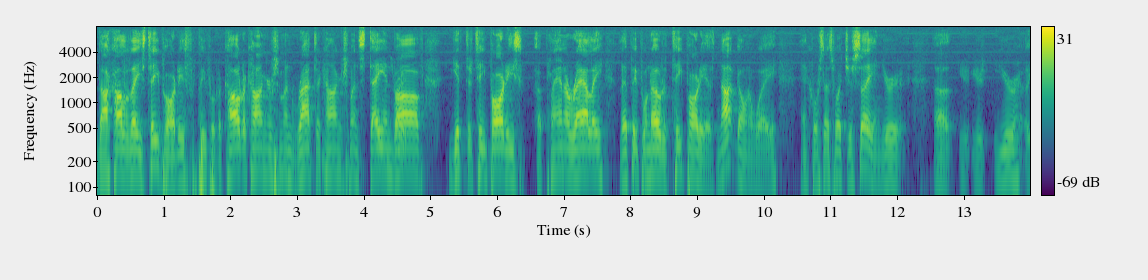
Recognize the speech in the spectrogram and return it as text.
Doc Holliday's Tea Parties, for people to call the congressman, write their congressman, stay involved, get their Tea Parties, uh, plan a rally, let people know the Tea Party has not gone away. And of course, that's what you're saying. You're uh, you- you're you're uh,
